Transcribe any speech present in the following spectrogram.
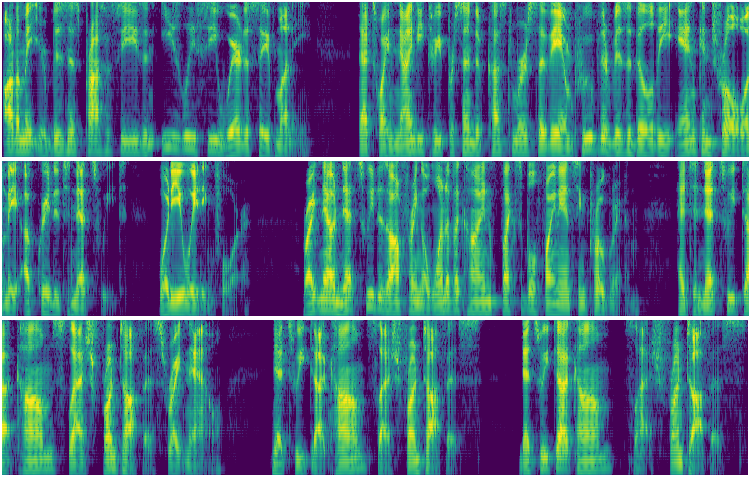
automate your business processes, and easily see where to save money. That's why 93% of customers say they improved their visibility and control when they upgraded to NetSuite. What are you waiting for? Right now, NetSuite is offering a one-of-a-kind flexible financing program. Head to netsuite.com slash front office right now. netsuite.com slash front office netsuite.com slash front office.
